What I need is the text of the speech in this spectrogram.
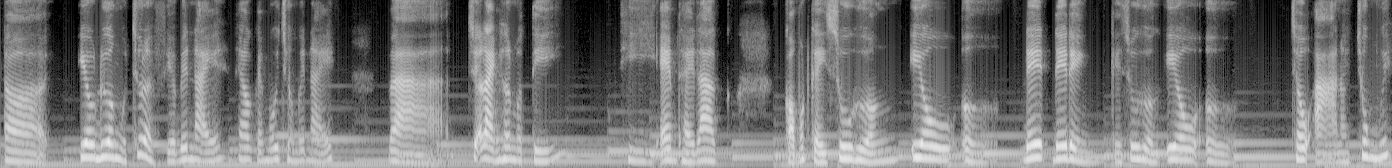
uh, yêu đương một chút ở phía bên này ấy, theo cái môi trường bên này ấy, và chữa lành hơn một tí thì em thấy là có một cái xu hướng yêu ở đình cái xu hướng yêu ở châu Á nói chung ấy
